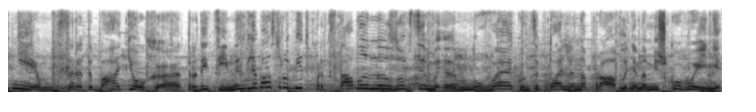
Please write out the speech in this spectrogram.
Сьогодні серед багатьох е, традиційних для вас робіт представлено зовсім е, нове концептуальне направлення на мішковині.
